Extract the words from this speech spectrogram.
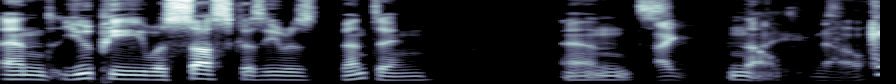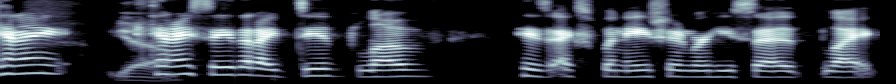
and Youpi was sus because he was venting. and I no, no. Can I yeah, can I say that I did love his explanation where he said like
